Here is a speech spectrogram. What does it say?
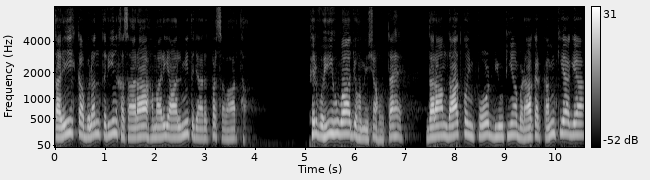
تاریخ کا بلند ترین خسارہ ہماری عالمی تجارت پر سوار تھا۔ پھر وہی ہوا جو ہمیشہ ہوتا ہے۔ درآمدات کو امپورٹ ڈیوٹیاں بڑھا کر کم کیا گیا۔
